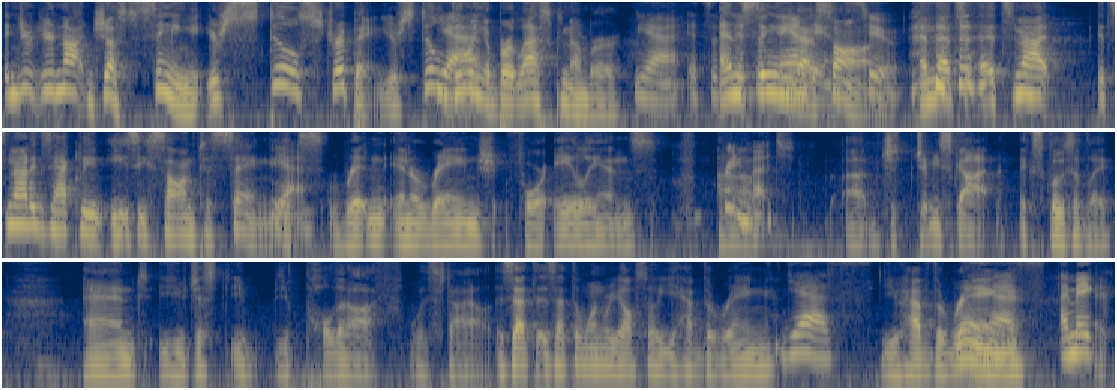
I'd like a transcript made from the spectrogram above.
and you're you're not just singing it, you're still stripping. You're still Yeah. doing a burlesque number. yeah. It's a, and it's a singing fan that song. too. and that's it's not it's not exactly an easy song to sing. Yeah. It's written in a range for aliens. pretty um, much. uh, just Jimmy Scott exclusively, and you just you you pulled it off with style. Is that is that the one where you also you have the ring? Yes. You have the ring. Yes, I make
